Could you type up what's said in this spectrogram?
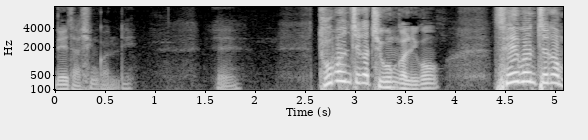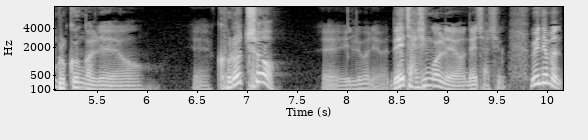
내 자신 관리. 예. 두 번째가 직원 관리고 세 번째가 물건 관리예요. 예. 그렇죠. 예, 1번이에요. 내 자신 관리예요. 내 자신. 왜냐면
